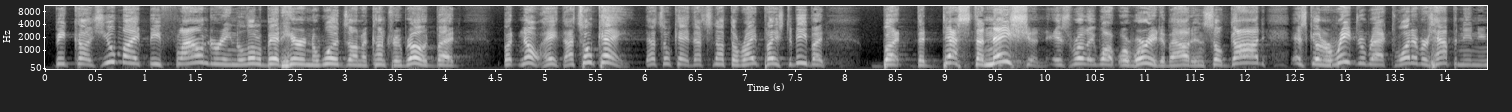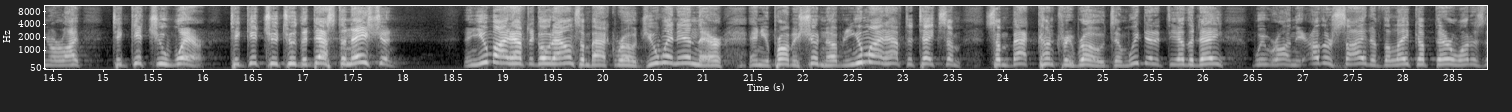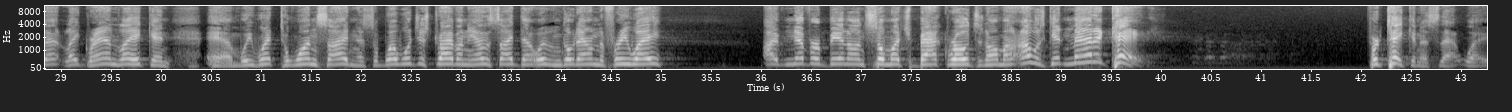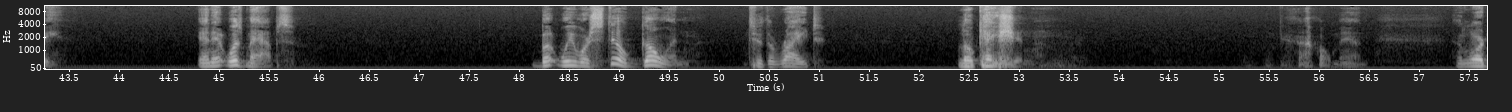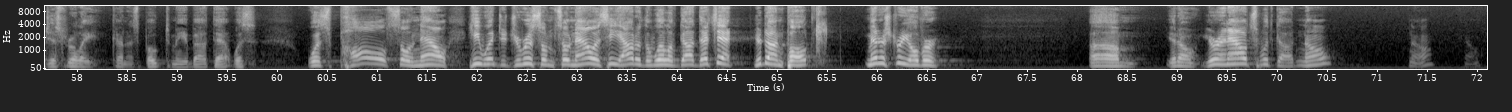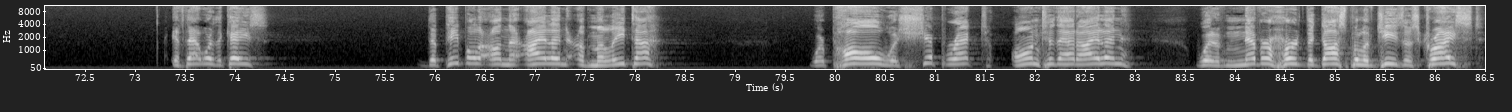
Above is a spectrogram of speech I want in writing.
Because you might be floundering a little bit here in the woods on a country road, but but no, hey, that's okay. That's okay. That's not the right place to be, but but the destination is really what we're worried about. And so God is going to redirect whatever's happening in your life to get you where? To get you to the destination. And you might have to go down some back roads. You went in there and you probably shouldn't have. And you might have to take some, some back country roads. And we did it the other day. We were on the other side of the lake up there. What is that? Lake Grand Lake. And, and we went to one side and I said, well, we'll just drive on the other side. That way we can go down the freeway. I've never been on so much back roads and all my I was getting mad at Kay for taking us that way. And it was maps but we were still going to the right location. Oh man. The Lord just really kind of spoke to me about that was Was Paul so now he went to Jerusalem, so now is he out of the will of God? That's it. You're done, Paul. Ministry over. Um, you know, you're an outs with God. No, no, no. If that were the case, the people on the island of Melita, where Paul was shipwrecked onto that island, would have never heard the gospel of Jesus Christ.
